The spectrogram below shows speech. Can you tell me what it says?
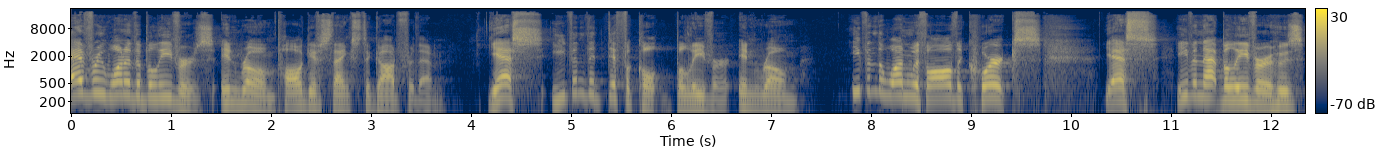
Every one of the believers in Rome, Paul gives thanks to God for them. Yes, even the difficult believer in Rome, even the one with all the quirks. Yes, even that believer who's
